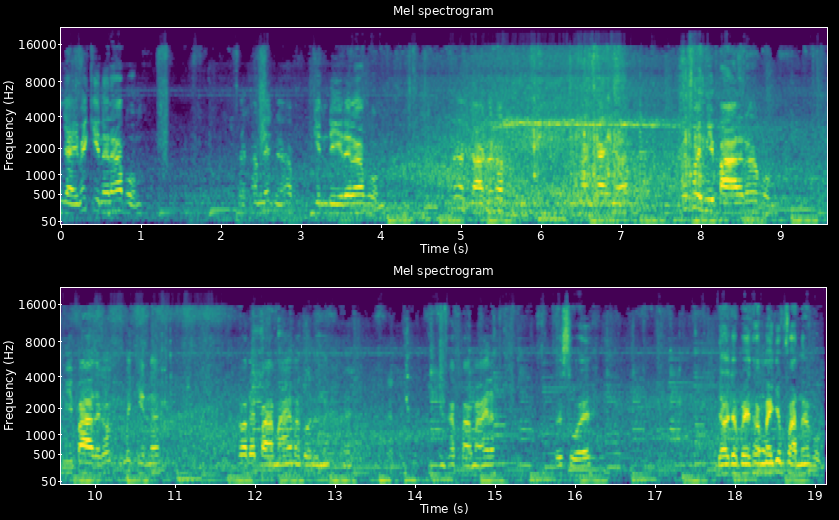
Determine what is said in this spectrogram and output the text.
นใหญ่ไม่กินเลยนะครับผม แต่คันเล็กเนะครับ กินดีเลยนะครับผมเนื่องจากนะครับทางไกลนะครับไม่ค่อยมีปลาเลยนะครับผม มีปลาแต่ก็ไม่กินนะ ก็ได้ปลาไม้มาตัวหนึงนะนี่ครับปลาไม้นะสวยๆเดี๋ยวจะไปทำไม้จิ้มฟันนะครับผม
